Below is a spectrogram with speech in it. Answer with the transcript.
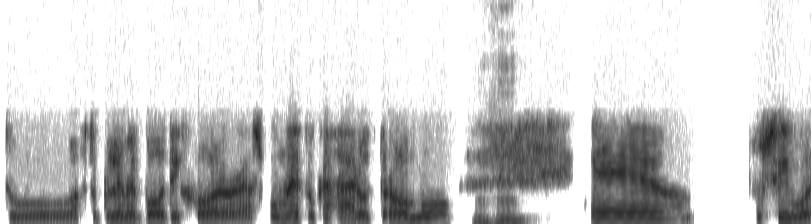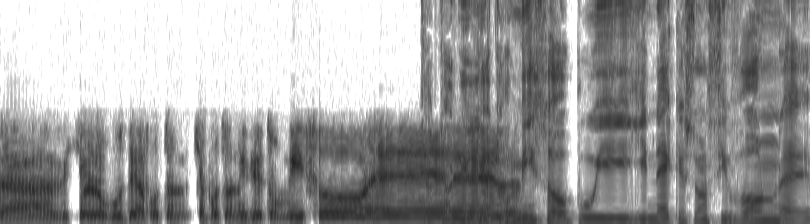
του αυτού που λέμε body horror, ας πούμε, του καθαρού τρόμου. Mm-hmm ε, που σίγουρα δικαιολογούνται από τον, και από τον ίδιο το μύθο. Ε, από τον ίδιο το μύθο όπου οι γυναίκες των θηβών ε,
